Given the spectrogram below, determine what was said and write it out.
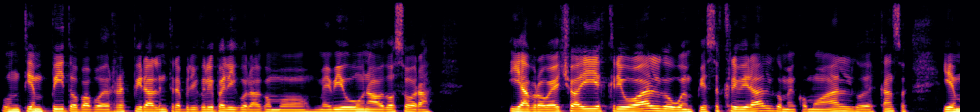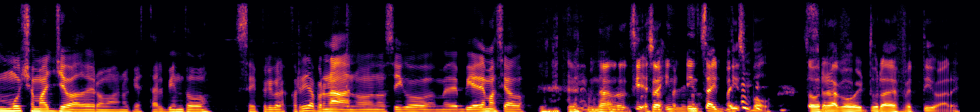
un tiempito para poder respirar entre película y película, como me vi una o dos horas. Y aprovecho ahí, escribo algo o empiezo a escribir algo, me como algo, descanso. Y es mucho más llevadero, mano, que estar viendo seis películas corridas. Pero nada, no, no sigo, me desvié demasiado. no, sí, eso es Inside Baseball sobre la cobertura de festivales.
